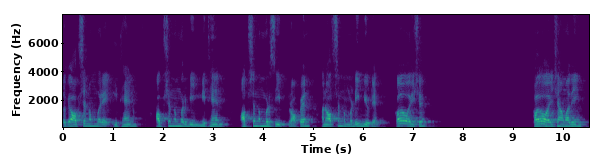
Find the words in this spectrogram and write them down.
તો કે option number A ethane option number B methane option number C propane અને ઓપ્શન નંબર ડી બ્યુટેન કયો હોય છે? કયો હોય છે આમાંથી?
